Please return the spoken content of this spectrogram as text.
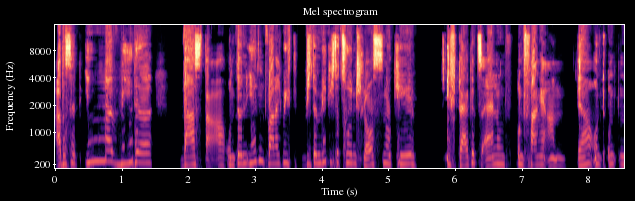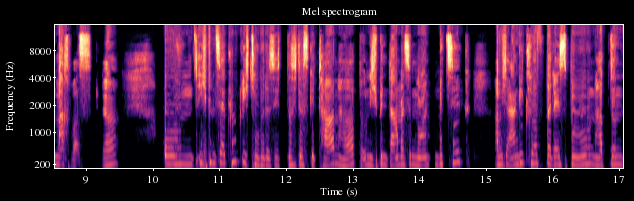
Aber es hat immer wieder was da. Und dann irgendwann habe ich mich, mich dann wirklich dazu entschlossen, okay, ich steige jetzt ein und, und fange an, ja, und, und mach was, ja. Und ich bin sehr glücklich darüber, dass ich, dass ich das getan habe. Und ich bin damals im neunten Bezirk, habe ich angeklopft bei der SPÖ und habe dann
